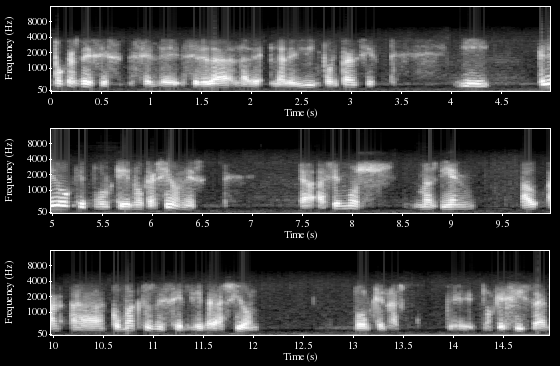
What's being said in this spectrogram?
pocas veces se le, se le da la, la debida importancia y creo que porque en ocasiones hacemos más bien como actos de celebración porque las eh, porque existan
